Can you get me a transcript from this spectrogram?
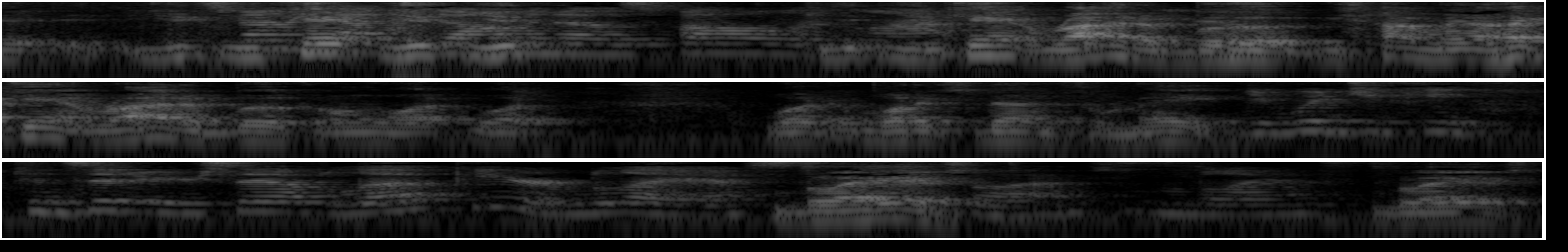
it, you, you can't you, you, you, can't write a book. I mean, I can't write a book on what what what what it's done for me. Would you keep, consider yourself lucky or blessed? Blessed. Blessed. Blessed. Blessed.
